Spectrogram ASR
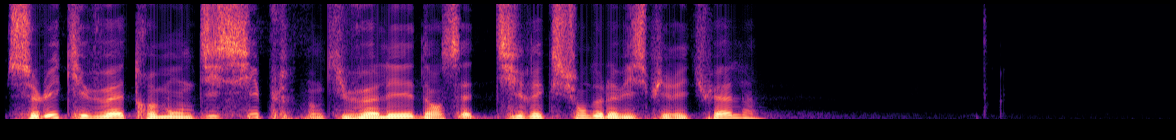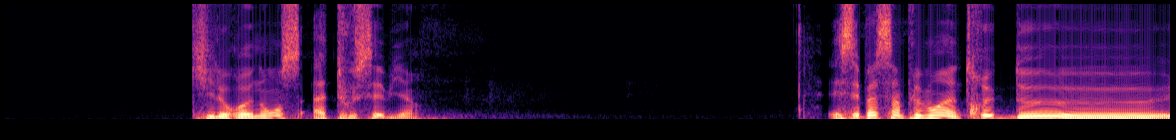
celui qui veut être mon disciple, donc qui veut aller dans cette direction de la vie spirituelle, qu'il renonce à tous ses biens. Et c'est pas simplement un truc de, euh,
